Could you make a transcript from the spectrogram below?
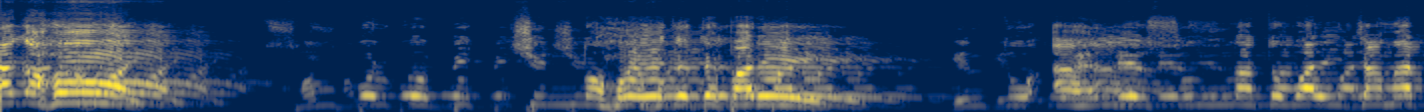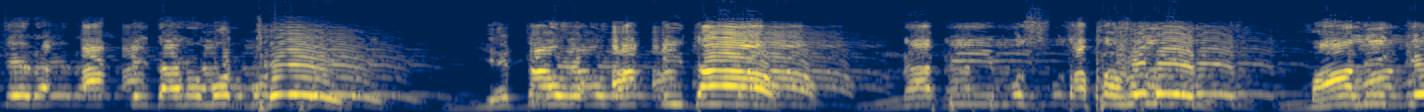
লাগা হয় সম্পর্ক বিচ্ছিন্ন হয়ে যেতে পারে। কিন্তু আহলে সুন্নাত ওয়াল জামাতের আকীদার মধ্যে এটাও আকীদা। নবী মুস্তাফা হলেন মালিকে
